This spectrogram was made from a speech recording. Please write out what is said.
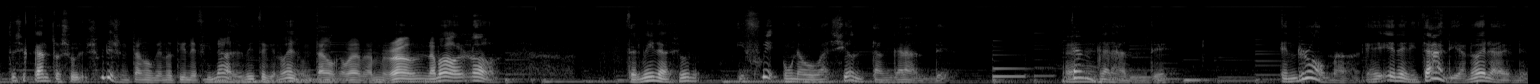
Entonces canto sur. Sur es un tango que no tiene final, ¿viste? Que no es un tango que va amor, no. Termina sur. Y fue una ovación tan grande, tan grande, en Roma. Eh, Era en Italia, no era en,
